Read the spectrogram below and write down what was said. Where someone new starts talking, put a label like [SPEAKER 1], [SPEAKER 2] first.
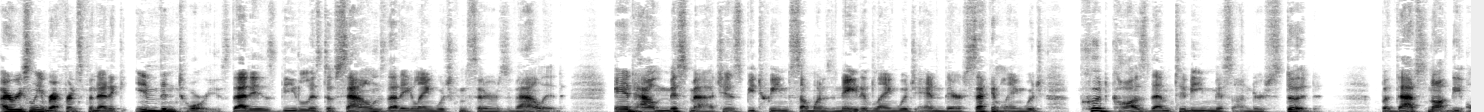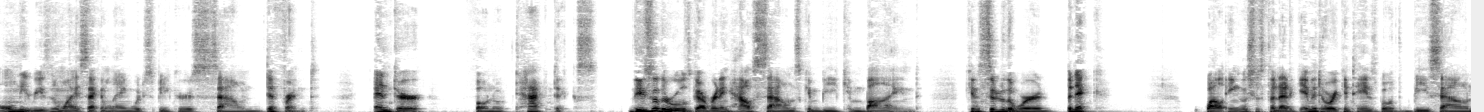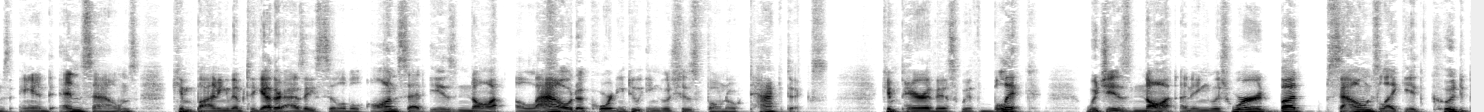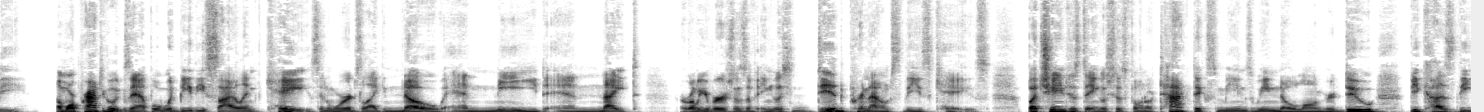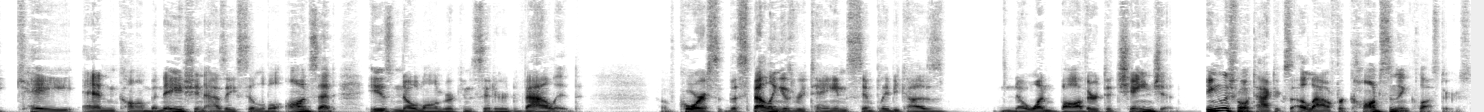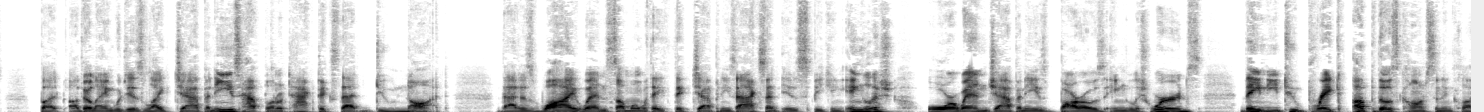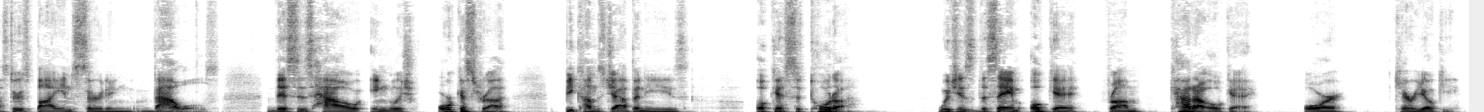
[SPEAKER 1] I recently referenced phonetic inventories, that is, the list of sounds that a language considers valid, and how mismatches between someone's native language and their second language could cause them to be misunderstood. But that's not the only reason why second language speakers sound different. Enter phonotactics. These are the rules governing how sounds can be combined. Consider the word bnik. While English's phonetic inventory contains both B sounds and N sounds, combining them together as a syllable onset is not allowed according to English's phonotactics. Compare this with blick, which is not an English word, but sounds like it could be. A more practical example would be the silent Ks in words like know and knead and knight. Earlier versions of English did pronounce these Ks, but changes to English's phonotactics means we no longer do because the KN combination as a syllable onset is no longer considered valid. Of course, the spelling is retained simply because no one bothered to change it. English phonotactics allow for consonant clusters, but other languages like Japanese have phonotactics that do not. That is why when someone with a thick Japanese accent is speaking English, or when Japanese borrows English words, they need to break up those consonant clusters by inserting vowels. This is how English orchestra becomes Japanese orchestratora, which is the same oke from karaoke or karaoke.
